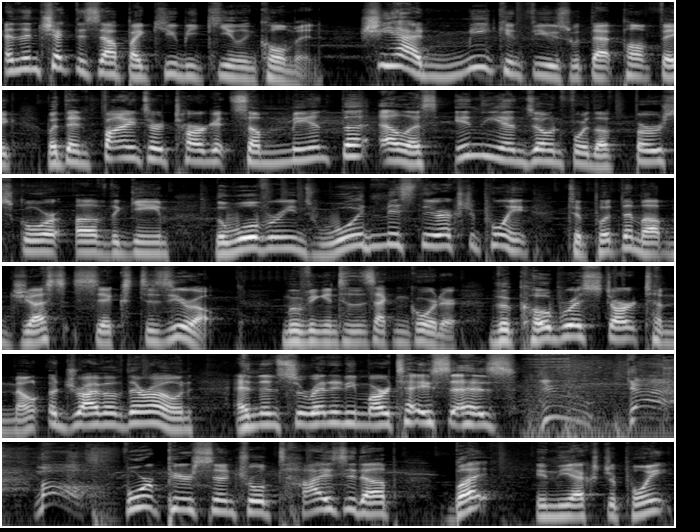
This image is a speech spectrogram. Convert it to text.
And then check this out by QB Keelan Coleman. She had me confused with that pump fake, but then finds her target Samantha Ellis in the end zone for the first score of the game. The Wolverines would miss their extra point to put them up just 6 to 0. Moving into the second quarter, the Cobras start to mount a drive of their own, and then Serenity Marte says, You got Moss. Fort Pierce Central ties it up, but in the extra point,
